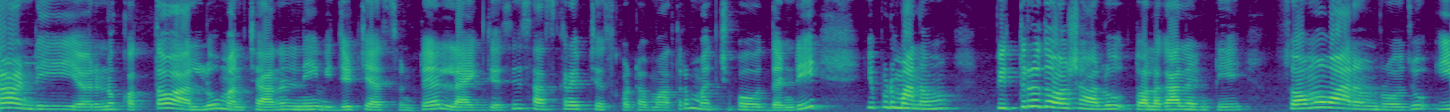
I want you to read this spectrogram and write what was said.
హలో అండి. ఎవరైనా కొత్త వాళ్ళు మన ఛానల్ని విజిట్ చేస్తుంటే లైక్ చేసి సబ్స్క్రైబ్ చేసుకోవటం మాత్రం మర్చిపోవద్దండి. ఇప్పుడు మనం పితృదోషాలు తొలగాలంటే సోమవారం రోజు ఈ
